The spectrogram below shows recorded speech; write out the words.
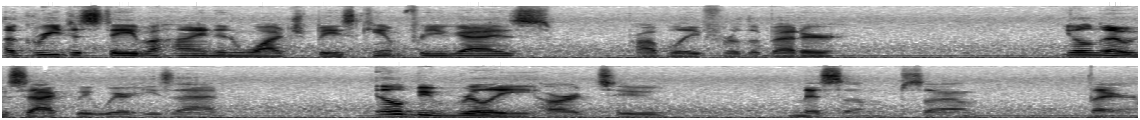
agreed to stay behind and watch base camp for you guys, probably for the better. You'll know exactly where he's at. It'll be really hard to miss him, so there.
